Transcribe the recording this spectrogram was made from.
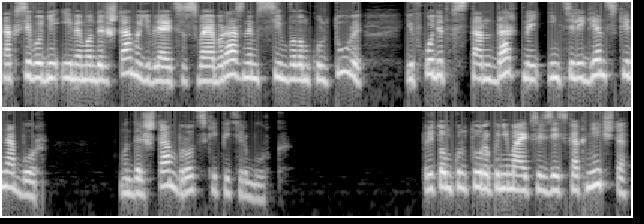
Так сегодня имя Мандельштама является своеобразным символом культуры и входит в стандартный интеллигентский набор. Мандельштам, Бродский, Петербург. Притом культура понимается здесь как нечто,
